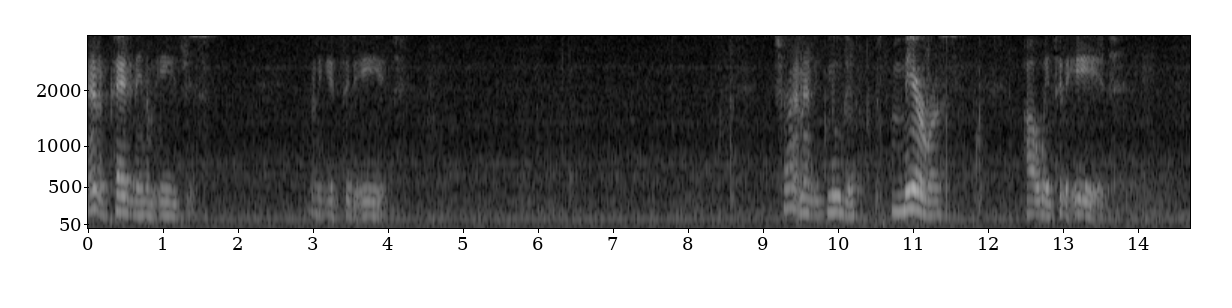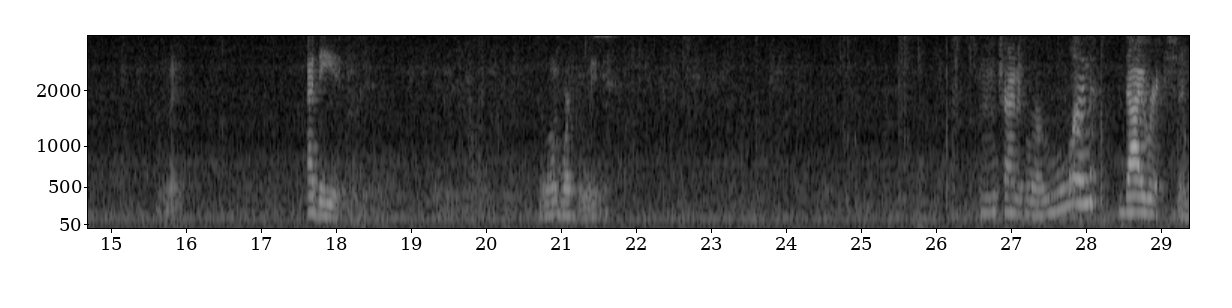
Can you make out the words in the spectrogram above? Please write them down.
Kind of patted in them edges when it gets to the edge. Try not to glue the mirror all the way to the edge. But I did. So I'm working with it. I'm trying to go in one direction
